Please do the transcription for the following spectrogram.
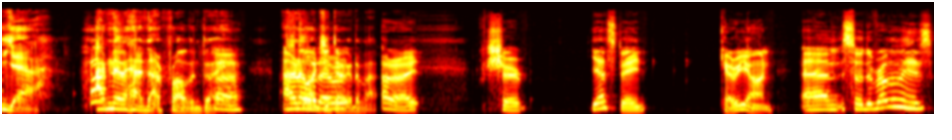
Yeah. I've never had that problem, Dwayne. Uh, I don't know what you're talking about. All right, sure. Yes, Dwayne. Carry on. Um, so the problem is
